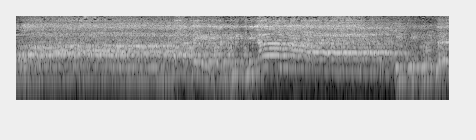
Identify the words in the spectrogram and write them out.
Good, good.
